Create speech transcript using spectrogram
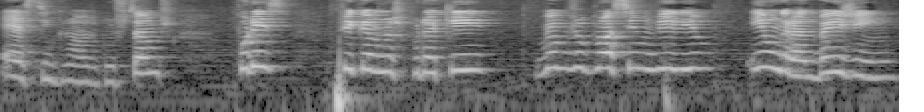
É assim que nós gostamos. Por isso, Ficamos por aqui, vemos no próximo vídeo e um grande beijinho!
